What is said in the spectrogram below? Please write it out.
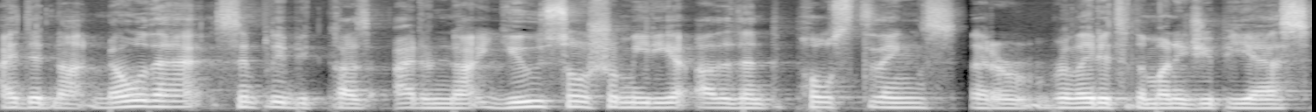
I did not know that simply because I do not use social media other than to post things that are related to the Money GPS.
